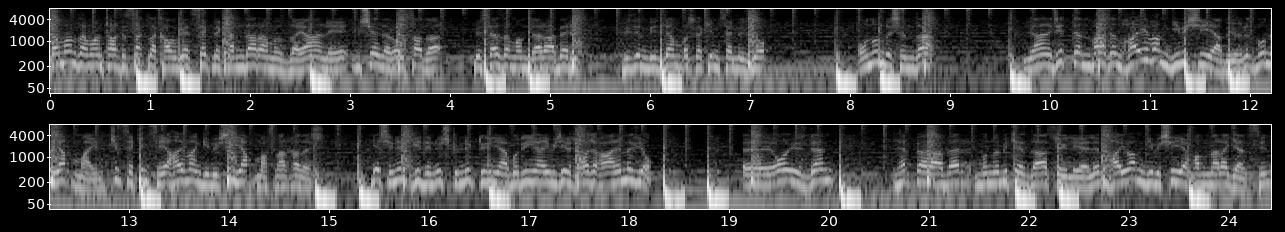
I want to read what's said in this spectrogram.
Zaman zaman tartışsak kavga etsek de kendi aramızda yani bir şeyler olsa da biz her zaman beraberiz. Bizim bizden başka kimsemiz yok. Onun dışında yani cidden bazen hayvan gibi şey yapıyorsunuz. Bunu yapmayın. Kimse kimseye hayvan gibi şey yapmasın arkadaş. Geçinip gidin 3 günlük dünya. Bu dünyayı bir yere sokacak halimiz yok. Ee, o yüzden hep beraber bunu bir kez daha söyleyelim. Hayvan gibi şey yapanlara gelsin.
